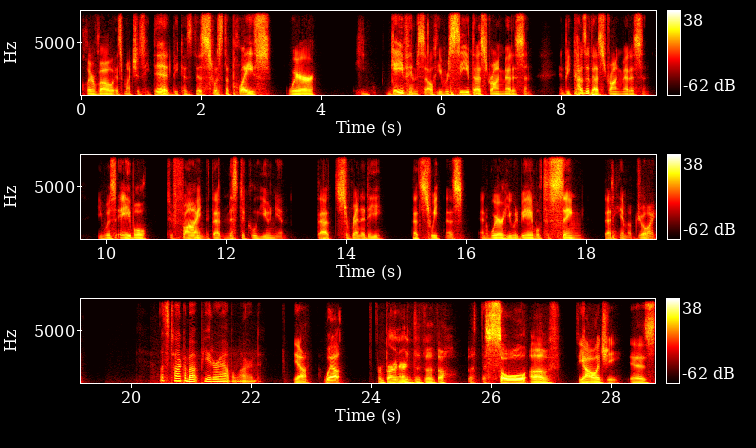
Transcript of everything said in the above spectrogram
Clairvaux as much as he did, because this was the place where he gave himself, he received that strong medicine. And because of that strong medicine, he was able to find that mystical union, that serenity, that sweetness, and where he would be able to sing that hymn of joy. Let's talk about Peter Abelard. Yeah. Well, for Bernard, the, the, the, the soul of theology is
